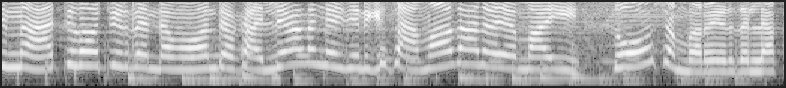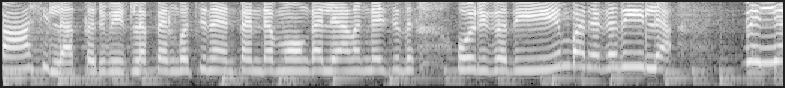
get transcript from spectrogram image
ഇന്ന് ആറ്റുനോറ്റിരുന്ന എന്റെ മോന്റെ കല്യാണം കഴിഞ്ഞ് എനിക്ക് സമാധാനമായി അമ്മായി. ദോഷം പറയരുതല്ല. കാശില്ലാത്തൊരു വീട്ടിലെ പെങ്കൊച്ചിനെ എന്റെ മോൻ കല്യാണം കഴിച്ചത്. ഒരു ഗതിയും പരഗതിയില്ല. വലിയ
